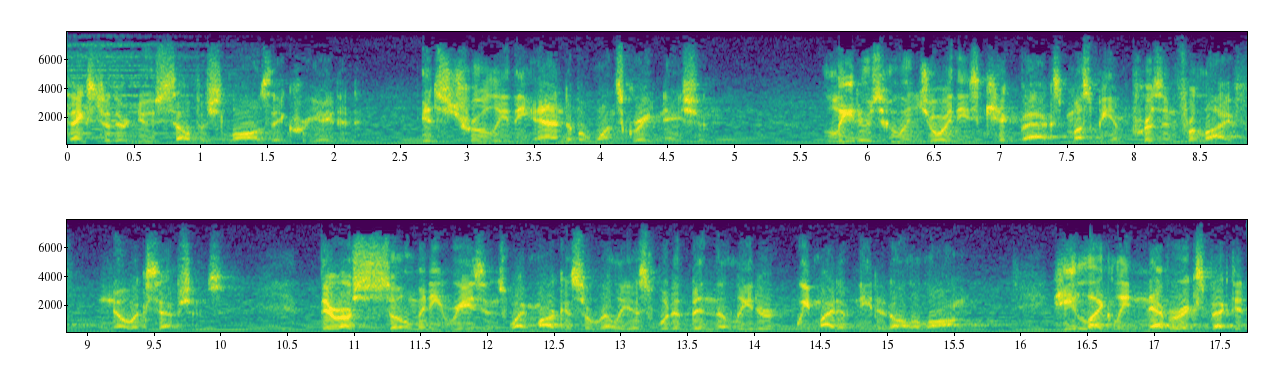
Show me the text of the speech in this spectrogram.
thanks to their new selfish laws they created. It's truly the end of a once great nation. Leaders who enjoy these kickbacks must be imprisoned for life, no exceptions. There are so many reasons why Marcus Aurelius would have been the leader we might have needed all along. He likely never expected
